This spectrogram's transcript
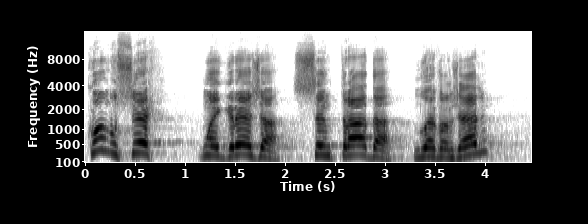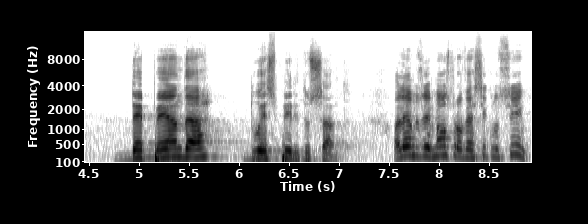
Como ser uma igreja centrada no Evangelho? Dependa do Espírito Santo. Olhemos, irmãos, para o versículo 5.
